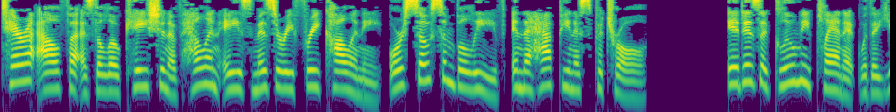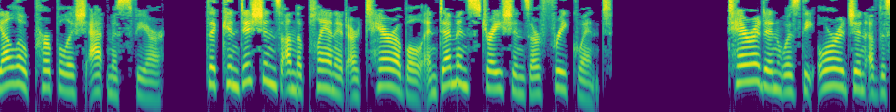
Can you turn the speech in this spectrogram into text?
Terra Alpha is the location of Helen A's misery-free colony or so some believe in the Happiness Patrol. It is a gloomy planet with a yellow-purplish atmosphere. The conditions on the planet are terrible and demonstrations are frequent. Terradon was the origin of the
